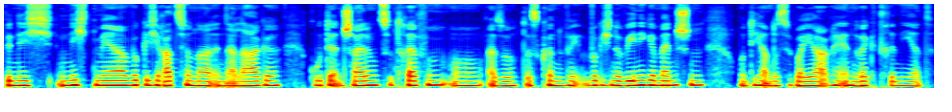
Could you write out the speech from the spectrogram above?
bin ich nicht mehr wirklich rational in der Lage, gute Entscheidungen zu treffen. Oh, also das können wirklich nur wenige Menschen und die haben das über Jahre hinweg trainiert.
